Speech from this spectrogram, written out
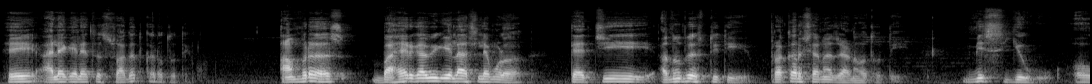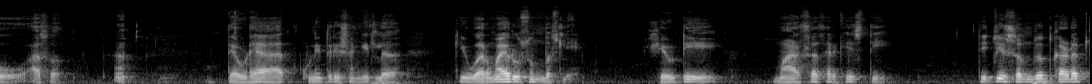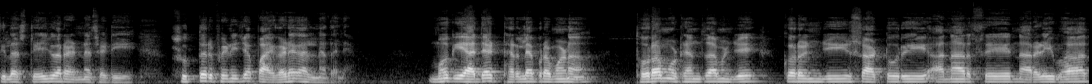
हे आल्या गेल्याचं स्वागत करत होते. आमरस बाहेरगावी गेला असल्यामुळं त्याची अनुपस्थिती प्रकर्षानं जाणवत होती. मिस यू ओ असं. तेवढ्यात कुणीतरी सांगितलं की वरमाय रुसून बसली आहे शेवटी माळसासारखीच ती तिची समजूत काढत तिला स्टेजवर आणण्यासाठी सुत्तरफेणीच्या पायघड्या घालण्यात आल्या. मग याद्यात ठरल्याप्रमाणे थोरा मोठ्यांचा म्हणजे करंजी साटोरी अनारसे नारळी भात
